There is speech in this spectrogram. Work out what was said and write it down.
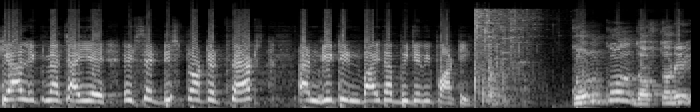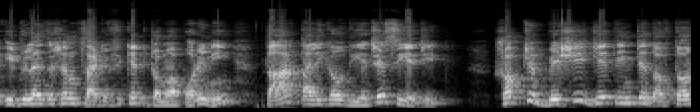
क्या लिखना चाहिए it's a distorted facts and written by the BJP party কোন কোন দফতরের ইউটিলাইজেশন সার্টিফিকেট জমা পড়েনি তার তালিকাও দিয়েছে সিএজি সবচেয়ে বেশি যে তিনটে দফতর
